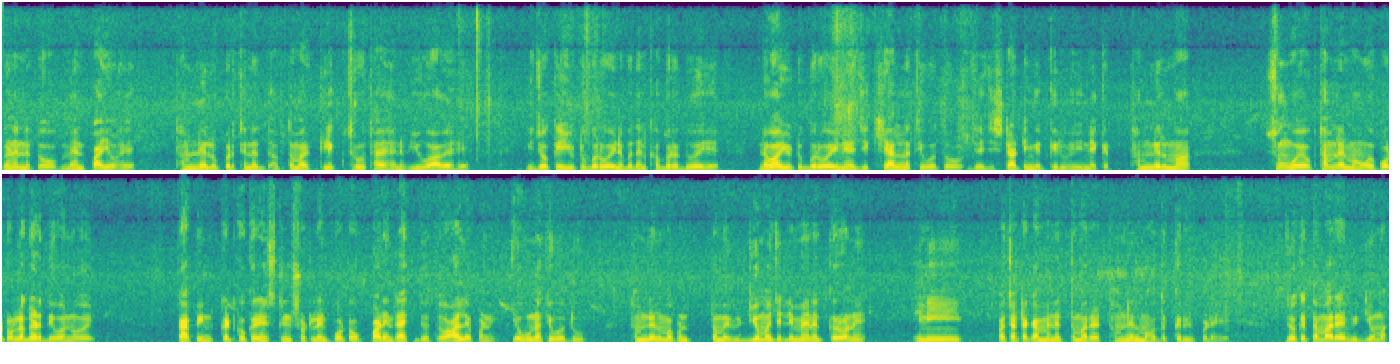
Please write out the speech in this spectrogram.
ગણે ને તો મેન પાયો છે. થમનેલ ઉપર થઈને તમારે ક્લિક થ્રુ થાય છે અને વ્યૂ આવે છે. એ જો કે યુટ્યુબર હોય ને બધાને ખબર જ હોય છે. નવા યુટ્યુબર હોય એને હજી ખ્યાલ નથી હોતો. જે હજી સ્ટાર્ટિંગ જ કર્યું હોય એને કે થમનેલમાં શું હોય? થમનેલમાં શું હોય? ફોટો લગાડી દેવાનો હોય. કાપીને કટકો કરીને સ્ક્રીનશોટ લઈને ફોટો પાડીને રાખી દો તો હાલે, પણ એવું નથી હોતું. થમનેલમાં પણ તમે વિડીયોમાં જેટલી મહેનત કરો ને એની પચાસ ટકા મહેનત તમારે થમનેલમાં હોત કરવી પડે છે. જો કે તમારે વિડીયોમાં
